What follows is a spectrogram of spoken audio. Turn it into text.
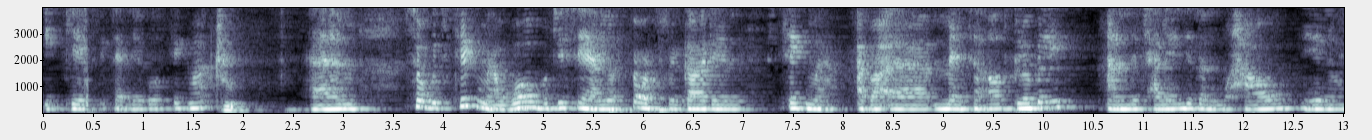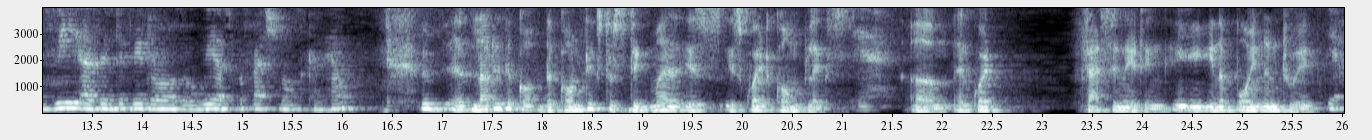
it gives, it enables stigma. True. Um, so with stigma, what would you say are your thoughts regarding stigma about uh, mental health globally and the challenges and how you know we as individuals or we as professionals can help? Uh, Lari, the, co- the context of stigma is, is quite complex Yes. um, and quite fascinating in a poignant way. Yeah.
